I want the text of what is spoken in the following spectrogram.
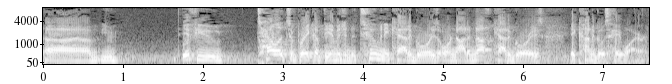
uh, you if you tell it to break up the image into too many categories or not enough categories, it kind of goes haywire.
